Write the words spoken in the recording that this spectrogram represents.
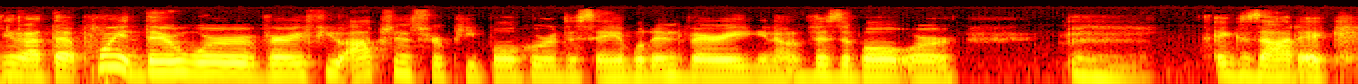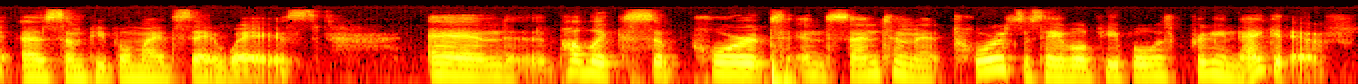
you know, at that point, there were very few options for people who are disabled in very, you know, visible or exotic, as some people might say, ways and public support and sentiment towards disabled people was pretty negative.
